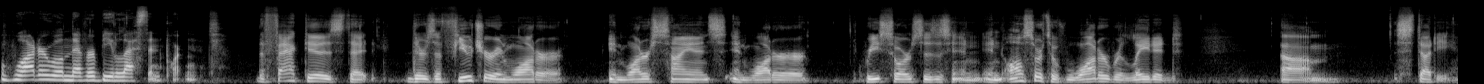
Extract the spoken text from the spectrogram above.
water will never be less important the fact is that there's a future in water, in water science, in water resources, and in all sorts of water related um, study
